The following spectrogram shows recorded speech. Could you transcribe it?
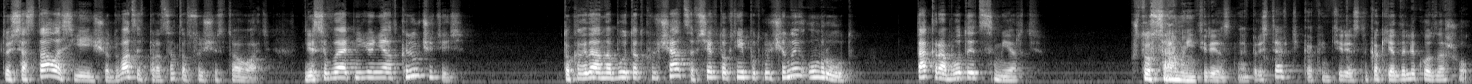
То есть осталось ей еще 20% существовать. Если вы от нее не отключитесь, то когда она будет отключаться, все, кто к ней подключены, умрут. Так работает смерть. Что самое интересное, представьте, как интересно, как я далеко зашел.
